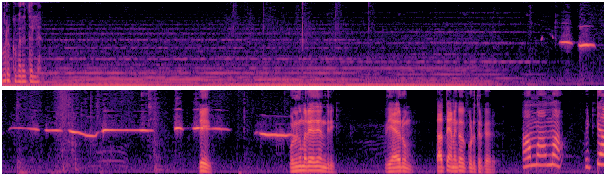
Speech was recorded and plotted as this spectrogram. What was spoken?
ஊருக்கு வரதில்ல. டேய் ஒழுங்கு மரியாதை எந்திரி இது என் ரூம் தாத்தா எனக்காக கொடுத்துருக்காரு. ஆமா ஆமா. விட்டா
